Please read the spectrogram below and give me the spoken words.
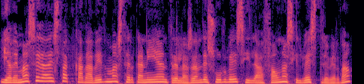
y además se da esta cada vez más cercanía entre las grandes urbes y la fauna silvestre, ¿verdad?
